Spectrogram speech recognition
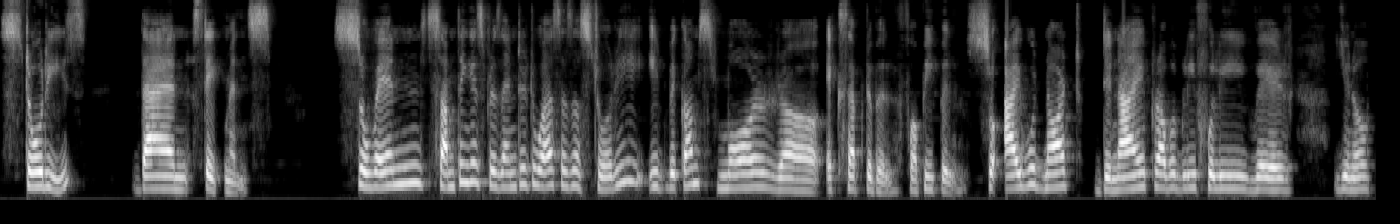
stories than statements. So when something is presented to us as a story, it becomes more uh, acceptable for people. So I would not deny probably fully where you know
